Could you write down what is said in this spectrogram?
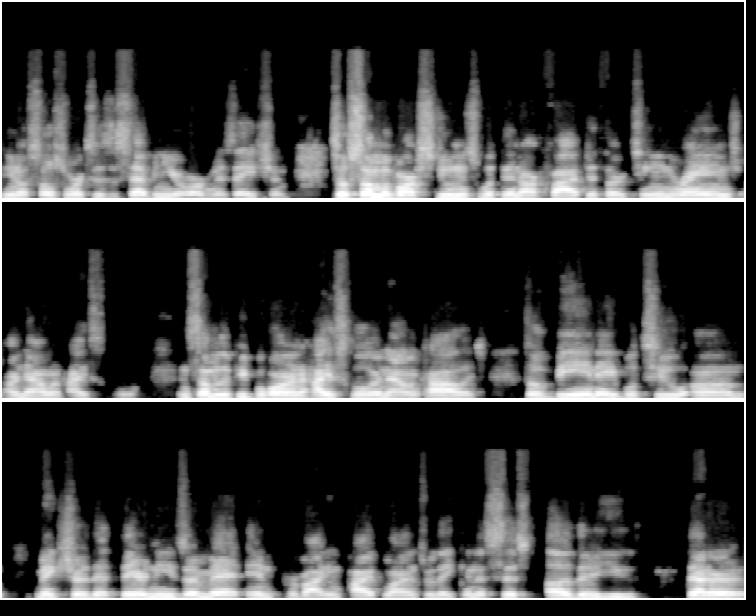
you know social works is a seven year organization. So some of our students within our 5 to 13 range are now in high school. And some of the people who are in high school are now in college. So being able to um, make sure that their needs are met and providing pipelines where they can assist other youth that are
